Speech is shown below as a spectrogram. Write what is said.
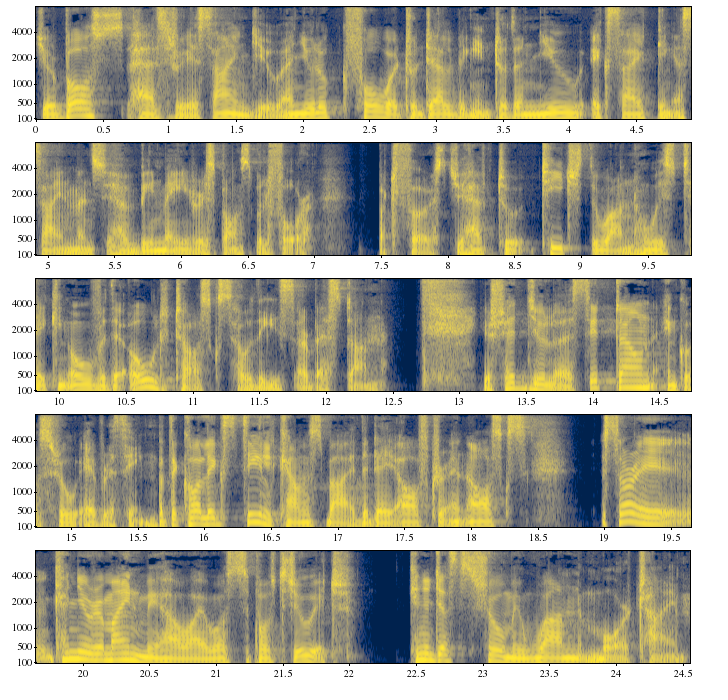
Your boss has reassigned you, and you look forward to delving into the new, exciting assignments you have been made responsible for. But first, you have to teach the one who is taking over the old tasks how these are best done. You schedule a sit down and go through everything. But the colleague still comes by the day after and asks, Sorry, can you remind me how I was supposed to do it? Can you just show me one more time?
